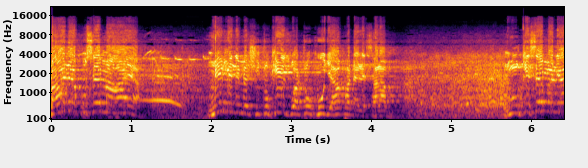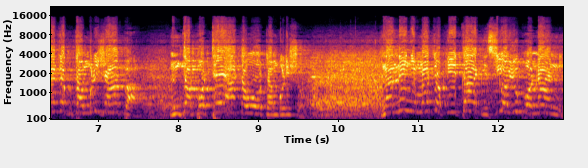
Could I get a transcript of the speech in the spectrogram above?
Baada ya kusema haya, mimi nimeshitukizwa tu kuja hapa Dar es Salaam. Mkisema nianze kutambulisha hapa, nitapotea hata huo utambulisho. Na ninyi mnachokihitaji sio yupo nani,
